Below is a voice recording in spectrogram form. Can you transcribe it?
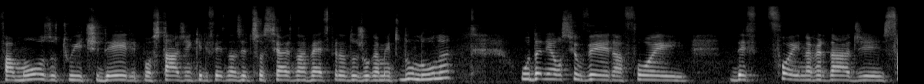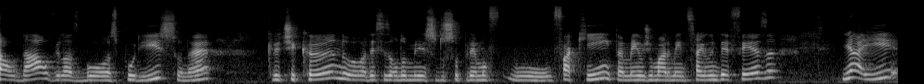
famoso tweet dele, postagem que ele fez nas redes sociais na véspera do julgamento do Lula. O Daniel Silveira foi, foi na verdade, saudar o Vilas Boas por isso, né? criticando a decisão do ministro do Supremo, o Faquim, também o Gilmar Mendes saiu em defesa. E aí,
